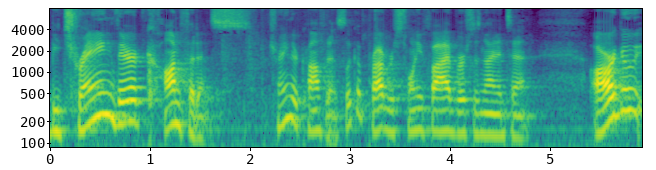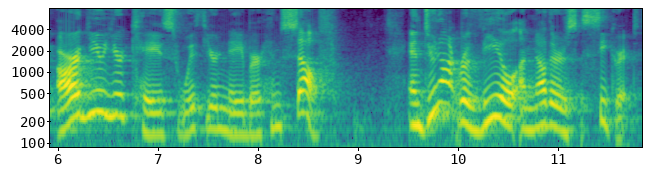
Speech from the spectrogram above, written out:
betraying their confidence. Betraying their confidence. Look at Proverbs 25, verses 9 and 10. Argue, argue your case with your neighbor himself, and do not reveal another's secret,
